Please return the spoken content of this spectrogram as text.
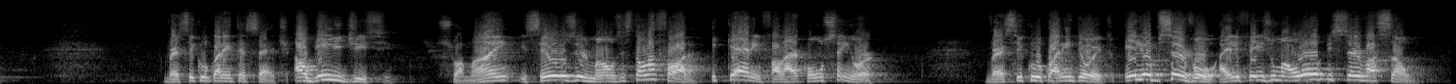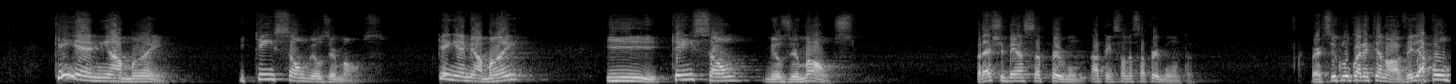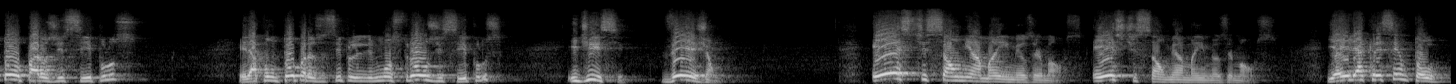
Versículo 47. Alguém lhe disse: sua mãe e seus irmãos estão lá fora e querem falar com o Senhor. Versículo 48. Ele observou, aí ele fez uma observação. Quem é minha mãe e quem são meus irmãos? Quem é minha mãe e quem são meus irmãos? Preste bem essa pergunta, atenção nessa pergunta. Versículo 49. Ele apontou para os discípulos, ele apontou para os discípulos, ele mostrou os discípulos e disse: Vejam, estes são minha mãe e meus irmãos. Estes são minha mãe e meus irmãos. E aí ele acrescentou:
